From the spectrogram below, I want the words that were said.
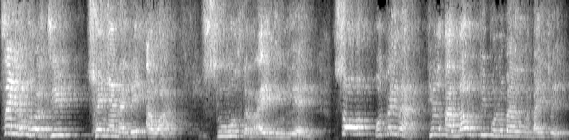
Tse e leng gore di tshwenyana le our smooth riding le so o he'll allow people ba ire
